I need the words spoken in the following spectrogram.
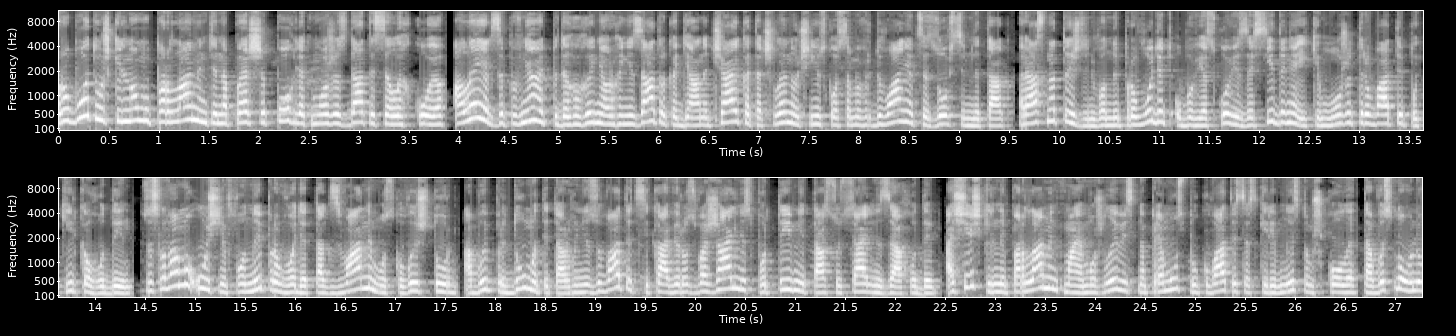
Робота у шкільному парламенті на перший погляд може здатися легкою, але як запевняють педагогиня-організаторка Діана Чайка та члени учнівського самоврядування, це зовсім не так. Раз на тиждень вони проводять обов'язкові засідання, які можуть тривати по кілька годин. За словами учнів, вони проводять так званий мозковий штурм, аби придумати та організувати цікаві розважальні, спортивні та соціальні заходи. А ще шкільний парламент має можливість напряму спілкуватися з керівництвом школи та висловлювати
